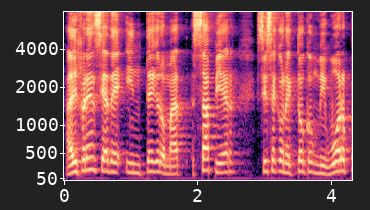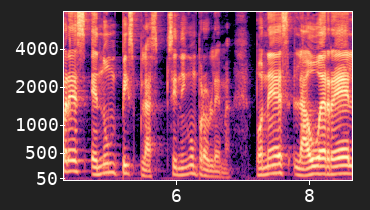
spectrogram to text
A diferencia de Integromat, Zapier sí se conectó con mi WordPress en un PIS Plus sin ningún problema. Pones la URL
